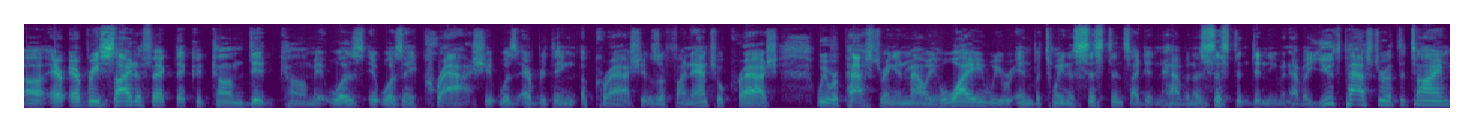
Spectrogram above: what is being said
Uh, every side effect that could come did come. It was it was a crash. It was everything a crash. It was a financial crash. We were pastoring in Maui, Hawaii. We were in between assistants. I didn't have an assistant. Didn't even have a youth pastor at the time.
